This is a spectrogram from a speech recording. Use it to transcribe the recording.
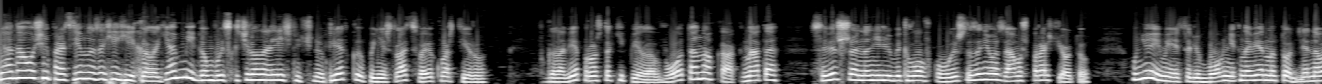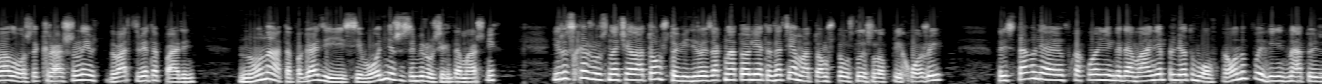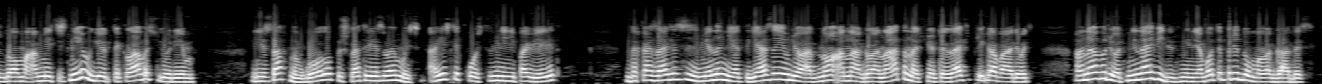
И она очень противно захихикала. Я мигом выскочила на лестничную клетку и понеслась в свою квартиру. В голове просто кипело. Вот оно как. Ната совершенно не любит Вовку, вышла за него замуж по расчету. У нее имеется любовник, наверное, тот длинноволосый, крашеный в два цвета парень. Ну, Ната, погоди, сегодня же соберу всех домашних и расскажу сначала о том, что видела из окна туалета, затем о том, что услышала в прихожей. Представляю, в какое негодование придет Вовка. Он выгонит Нату из дома, а вместе с ней уедет и Клава с Юрием. Внезапно в голову пришла трезвая мысль. А если Костя мне не поверит? Доказательств измены нет. Я заявлю одно, а нагло Ната начнет рыдать и приговаривать. Она врет, ненавидит меня, вот и придумала гадость.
